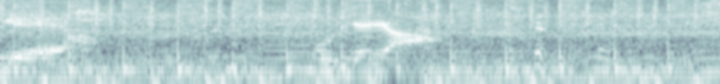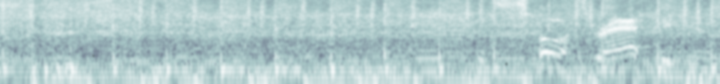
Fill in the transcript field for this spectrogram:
Oh yeah. Oh yeah! it's so thrashy, dude.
